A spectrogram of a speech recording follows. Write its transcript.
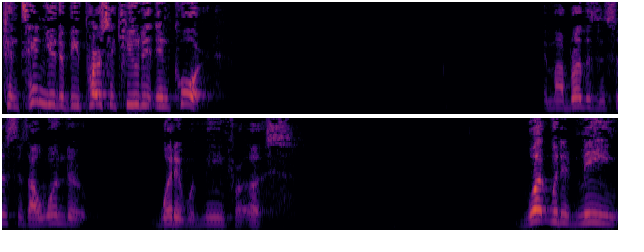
continue to be persecuted in court. And my brothers and sisters, I wonder what it would mean for us. What would it mean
